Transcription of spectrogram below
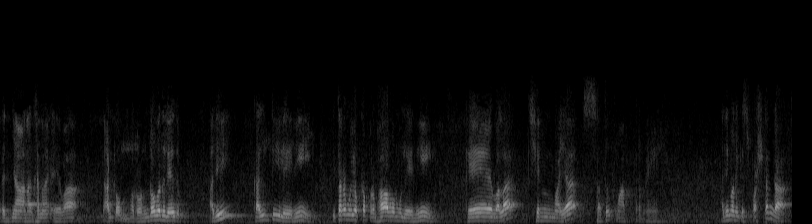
ప్రజ్ఞానఘన ఏవా. దాంట్లో రెండవది లేదు. అది కల్తీ లేని ఇతరము యొక్క ప్రభావము లేని కేవల చిన్మయ సత్ మాత్రమే. అది మనకి స్పష్టంగా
